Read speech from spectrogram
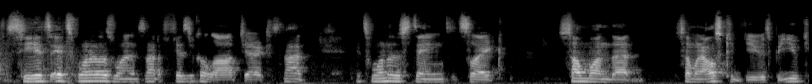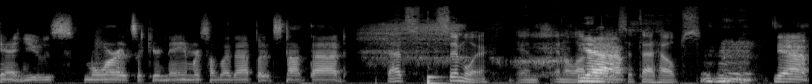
See, it's it's one of those ones. It's not a physical object. It's not. It's one of those things. It's like someone that someone else could use, but you can't use more. It's like your name or something like that, but it's not that. That's similar in in a lot Yeah. of ways if that helps. Yeah.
